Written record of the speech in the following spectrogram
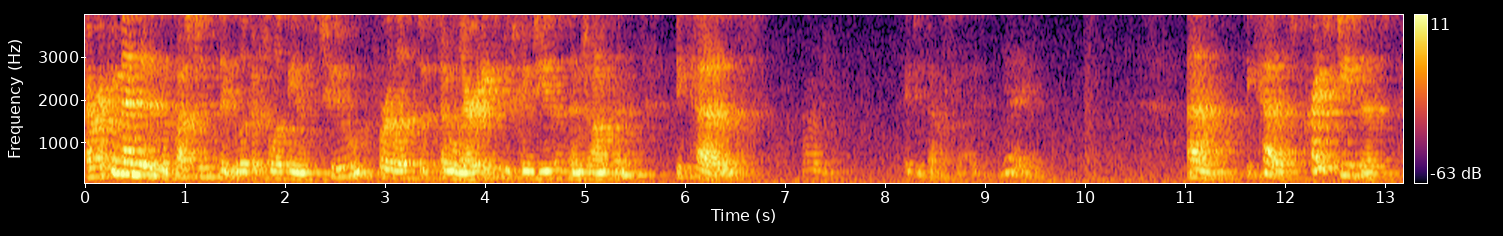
I recommended in the questions that you look at Philippians 2 for a list of similarities between Jesus and Jonathan because um, I do have a slide. Yay. Um, because Christ Jesus,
